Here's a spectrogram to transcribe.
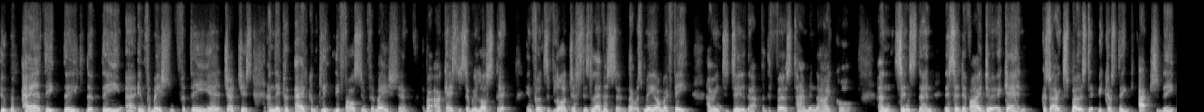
who prepared the, the, the, the uh, information for the uh, judges. And they prepared completely false information about our cases. So we lost it in front of Lord Justice Leveson. That was me on my feet having to do that for the first time in the High Court. And since then, they said if I do it again, because I exposed it because they actually,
